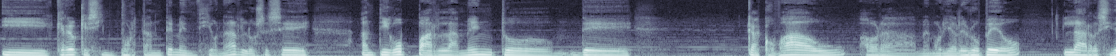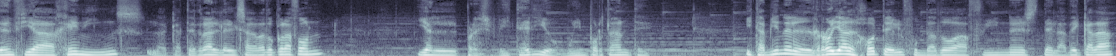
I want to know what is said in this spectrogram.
y creo que es importante mencionarlos. Ese antiguo parlamento de Cacobau, ahora Memorial Europeo, la residencia Jennings, la Catedral del Sagrado Corazón y el presbiterio, muy importante. Y también el Royal Hotel, fundado a fines de la década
